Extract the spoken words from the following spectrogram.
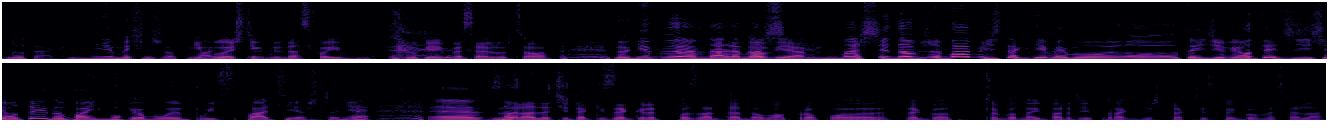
No tak, nie myślisz o spaniu. Nie byłeś nigdy na swoim ślubie i weselu, co? No nie byłem, no ale No masz, wiem. masz się dobrze bawić, tak nie wiem, o, o, tej dziewiątej czy dziesiątej, no fajnie, głupio były pójść spać jeszcze, nie? E, no, Zdradzę ci taki sekret poza anteną a propos tego, czego najbardziej pragniesz w trakcie swojego wesela,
